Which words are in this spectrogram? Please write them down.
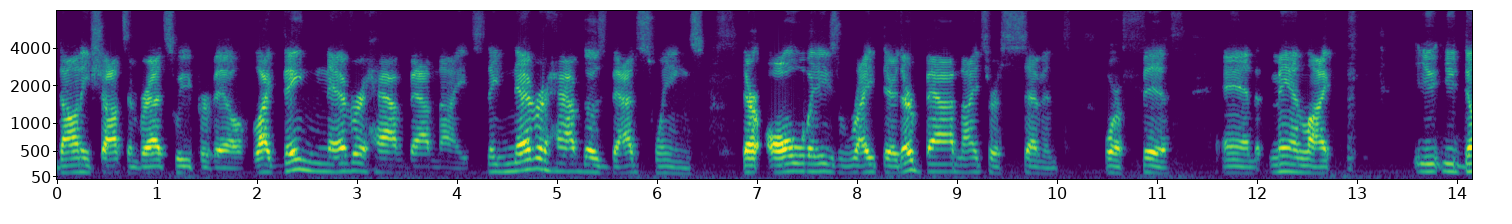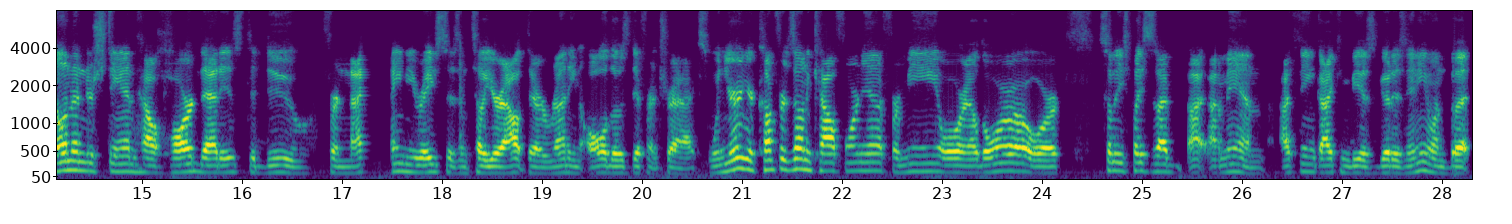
Donny Schatz and Brad Sweet prevail. Like they never have bad nights. They never have those bad swings. They're always right there. Their bad nights are a seventh or a fifth. And man, like you you don't understand how hard that is to do for 90 races until you're out there running all those different tracks. When you're in your comfort zone in California, for me or Eldora or some of these places, I, I, I man, I think I can be as good as anyone. But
